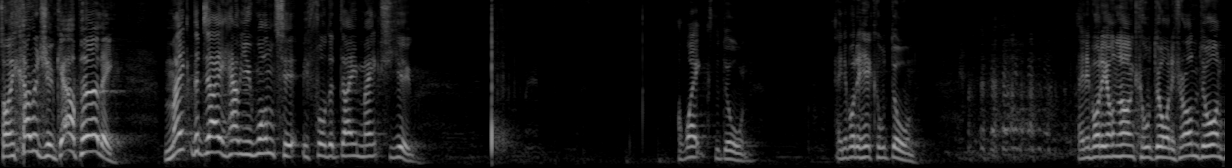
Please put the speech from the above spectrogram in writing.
So I encourage you, get up early. Make the day how you want it before the day makes you. Awake the dawn. Anybody here called Dawn? Anybody online called Dawn? If you're on Dawn,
